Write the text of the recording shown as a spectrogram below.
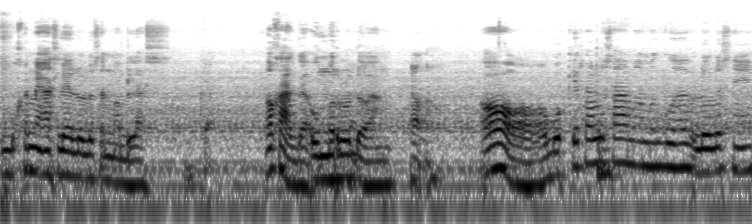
bukannya asli lulusan 15 Enggak. oh kagak. Umur lu doang? Heeh. oh gua kira lu sama sama gua lulusnya.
